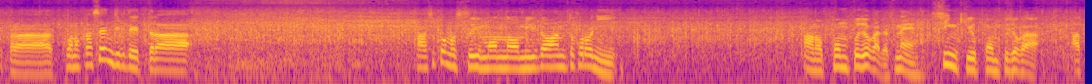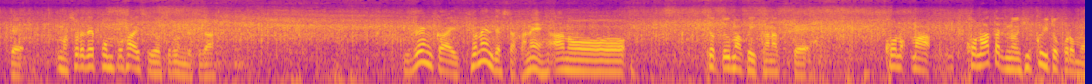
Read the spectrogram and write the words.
だから、この河川敷で言ったら、あそこの水門の右側のところに、あのポンプ所がですね、新旧ポンプ所があって、まあ、それでポンプ排水をするんですが、前回、去年でしたかね、あのー、ちょっとうまくいかなくて、この、まあ、この辺りの低いところも、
